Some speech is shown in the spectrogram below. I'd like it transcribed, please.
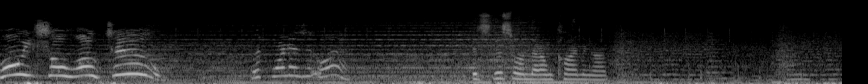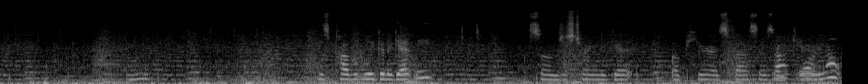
oh, he's so low too. Which one is it left? It's this one that I'm climbing up. He's probably gonna get me. So I'm just trying to get up here as fast as I Not one, can. no.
